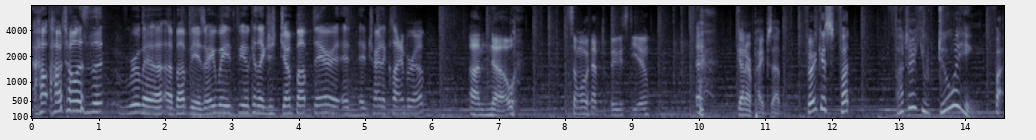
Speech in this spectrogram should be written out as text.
How how tall is the room uh, above me? Is there any way you can like just jump up there and, and try to climber up? Um, no. Someone would have to boost you. Gunnar pipes up. Fergus, what, what are you doing? Why,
